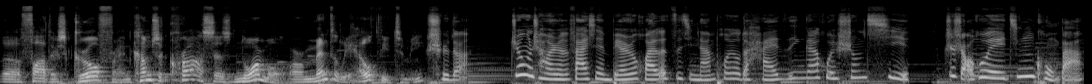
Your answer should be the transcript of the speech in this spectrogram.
the father's girlfriend, comes across as normal or mentally healthy to me. 是的，正常人发现别人怀了自己男朋友的孩子，应该会生气，至少会惊恐吧。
